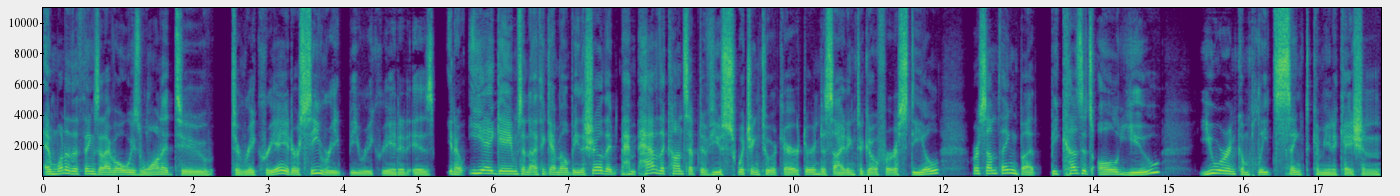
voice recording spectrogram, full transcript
and one of the things that I've always wanted to to recreate or see re- be recreated is you know EA games and I think MLB the show they have the concept of you switching to a character and deciding to go for a steal or something, but because it's all you, you were in complete synced communication.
